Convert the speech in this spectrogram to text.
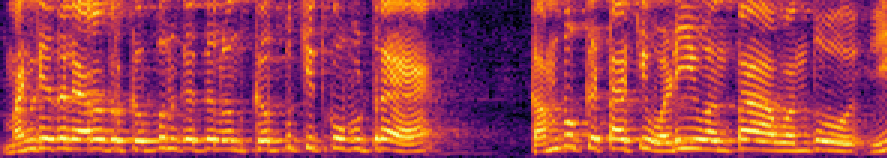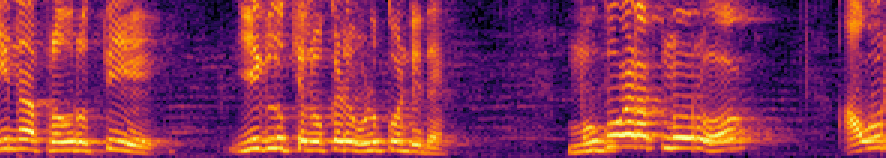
ಮಂಡ್ಯದಲ್ಲಿ ಯಾರಾದರೂ ಕಬ್ಬಿನ ಗದ್ದೆಯಲ್ಲಿ ಒಂದು ಕಬ್ಬು ಕಿತ್ಕೊಬಿಟ್ರೆ ಕಂಬು ಕಟ್ಟಾಕಿ ಒಡೆಯುವಂಥ ಒಂದು ಈನ ಪ್ರವೃತ್ತಿ ಈಗಲೂ ಕೆಲವು ಕಡೆ ಉಳ್ಕೊಂಡಿದೆ. ಮುಗುವಳಪ್ಪನವರು ಅವ್ರ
